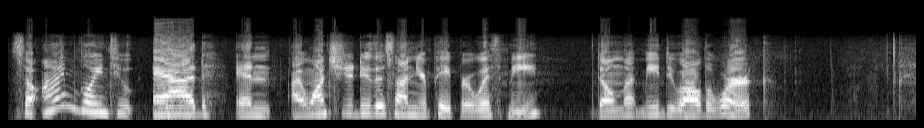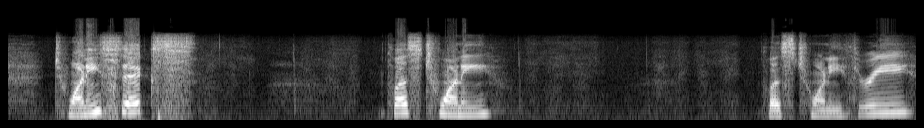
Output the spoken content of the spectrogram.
So I'm going to add, and I want you to do this on your paper with me. Don't let me do all the work. 26 plus 20 plus 23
